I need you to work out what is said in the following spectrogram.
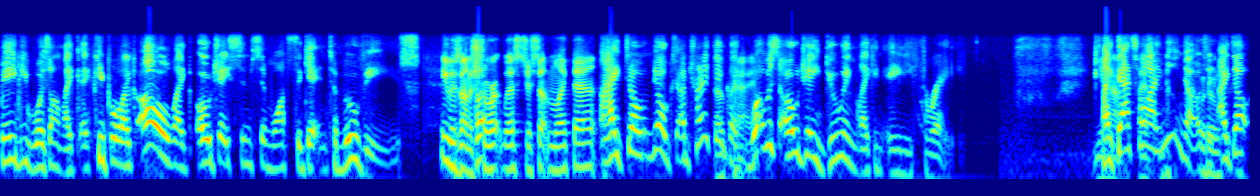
maybe was on like, like people were like, oh, like O.J. Simpson wants to get into movies. He was on a But- short list or something like that. I don't know because I'm trying to think Okay. like what was O.J. doing like in '83? Yeah, like that's what I mean. though. Like, I don't.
